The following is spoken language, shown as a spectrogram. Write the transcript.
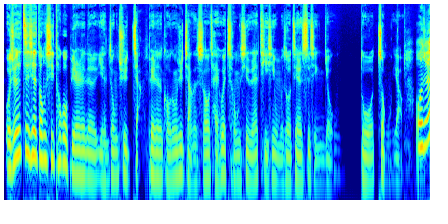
我觉得这些东西透过别人的眼中去讲，别人的口中去讲的时候，才会重新的在提醒我们说这件事情有多重要？我觉得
